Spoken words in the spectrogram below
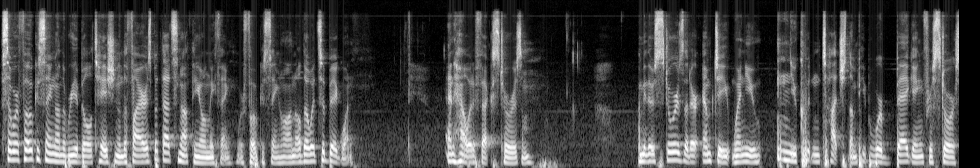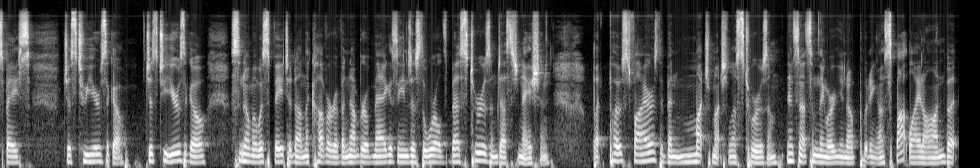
So we're focusing on the rehabilitation of the fires, but that's not the only thing we're focusing on, although it's a big one, and how it affects tourism. I mean, there's stores that are empty when you you couldn't touch them. People were begging for store space just two years ago. Just two years ago, Sonoma was feted on the cover of a number of magazines as the world's best tourism destination. But post fires, there've been much, much less tourism. It's not something we're, you know, putting a spotlight on, but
